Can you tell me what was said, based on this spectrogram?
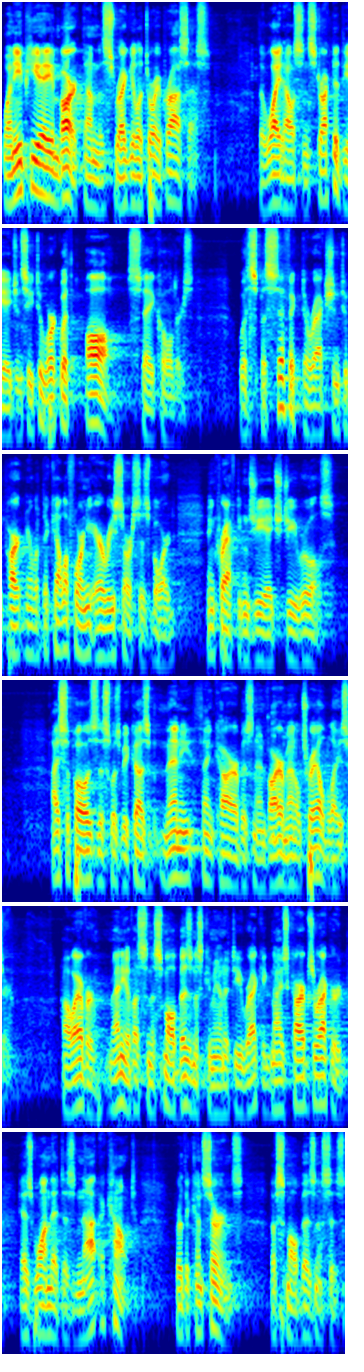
When EPA embarked on this regulatory process, the White House instructed the agency to work with all stakeholders with specific direction to partner with the California Air Resources Board in crafting GHG rules. I suppose this was because many think CARB is an environmental trailblazer. However, many of us in the small business community recognize CARB's record as one that does not account for the concerns of small businesses.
